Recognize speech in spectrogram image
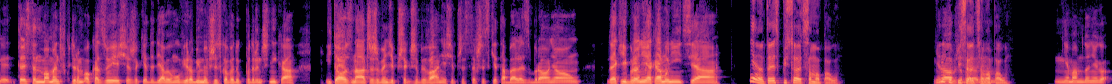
y, to jest ten moment, w którym okazuje się, że kiedy diabeł mówi, robimy wszystko według podręcznika i to oznacza, że będzie przegrzebywanie się przez te wszystkie tabele z bronią, do jakiej broni, jaka amunicja. Nie no, to jest pistolet samopał. Nie Tylko dobrze, bo pistolet ja nie, mam, samopał. nie mam do niego...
